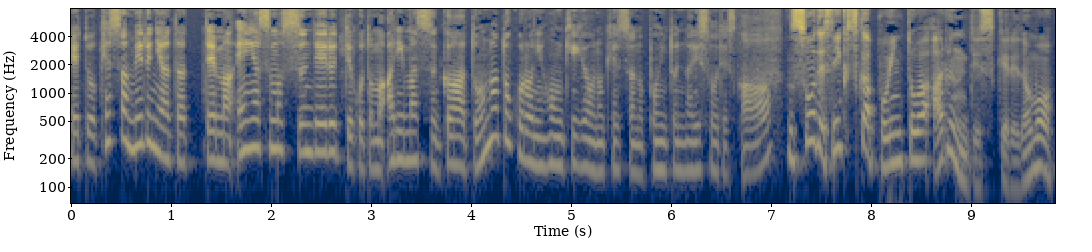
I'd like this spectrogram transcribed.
えっと、決算見るにあたって、まあ、円安も進んでいるっていうこともありますが、どんなところ日本企業の決算のポイントになりそうですか？そうですね。いくつかポイントはあるんですけれども、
